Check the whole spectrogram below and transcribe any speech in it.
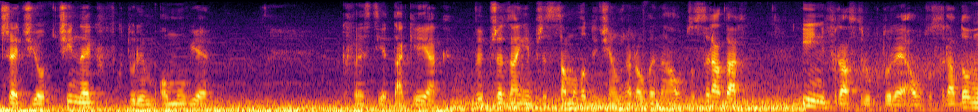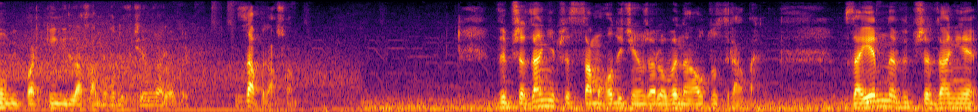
trzeci odcinek, w którym omówię kwestie takie jak wyprzedzanie przez samochody ciężarowe na autostradach i infrastrukturę autostradową i parkingi dla samochodów ciężarowych. Zapraszam. Wyprzedzanie przez samochody ciężarowe na autostradach. Wzajemne wyprzedzanie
